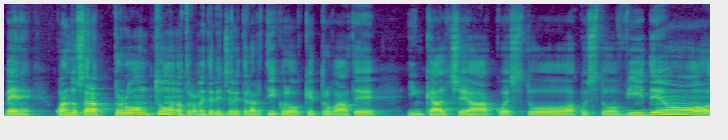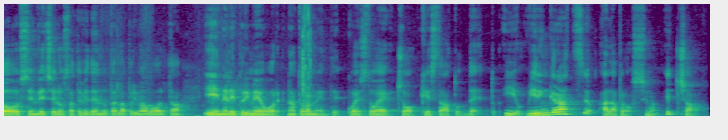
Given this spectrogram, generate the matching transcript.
Bene, quando sarà pronto, naturalmente leggerete l'articolo che trovate in calce a questo, a questo video, se invece lo state vedendo per la prima volta e nelle prime ore, naturalmente questo è ciò che è stato detto. Io vi ringrazio, alla prossima e ciao!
